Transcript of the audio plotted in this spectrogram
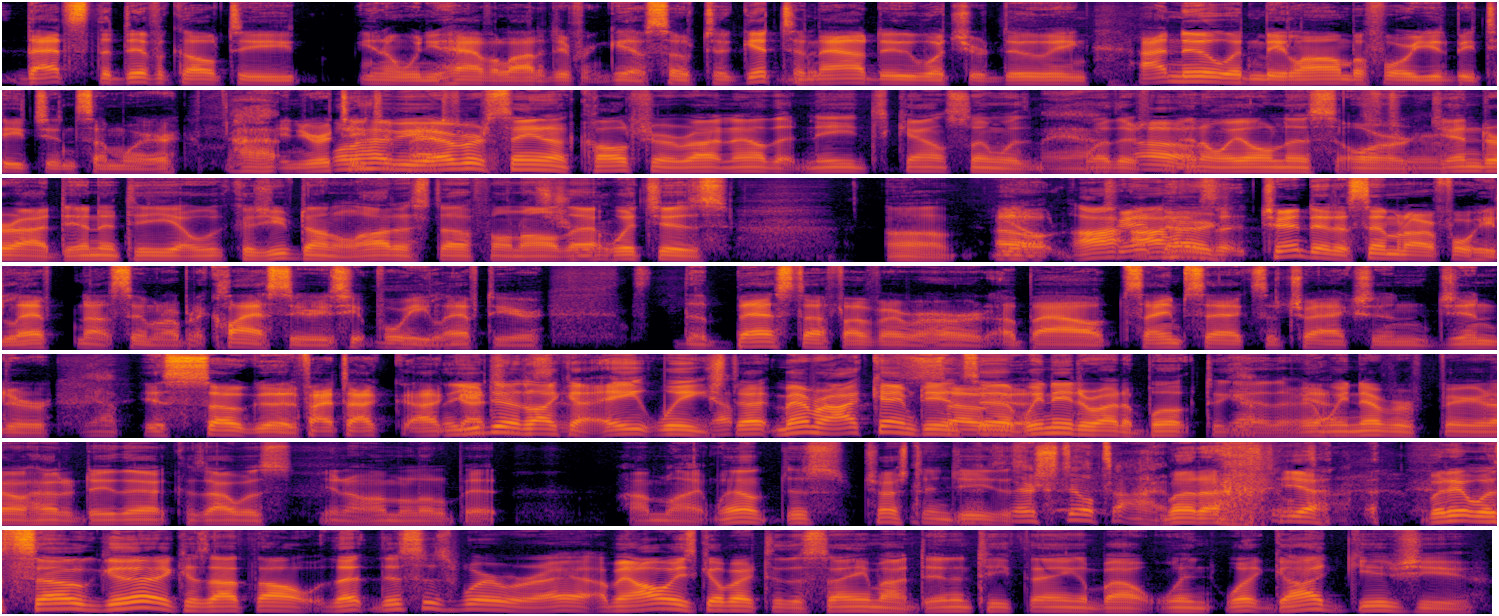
that's the difficulty you know, when you have a lot of different gifts. So to get to now do what you're doing, I knew it wouldn't be long before you'd be teaching somewhere. Uh, and you're a well, teacher. Have you ever seen a culture right now that needs counseling with Man. whether it's oh, mental illness or gender identity? Because you've done a lot of stuff on all that, which is. Uh, oh, know, I, I heard a, Trent did a seminar before he left, not a seminar, but a class series before he left here the best stuff I've ever heard about same sex attraction, gender yep. is so good. In fact, I, I you did like an eight week. Yep. Remember, I came to you so and said good. we need to write a book together, yep. and we never figured out how to do that because I was, you know, I'm a little bit. I'm like, well, just trust in Jesus. There's still time. But uh, yeah, time. but it was so good because I thought that this is where we're at. I mean, I always go back to the same identity thing about when what God gives you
